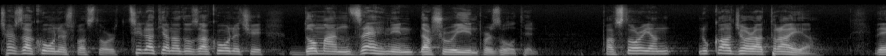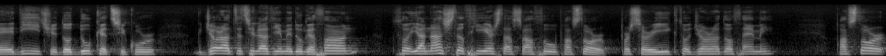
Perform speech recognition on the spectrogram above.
Ça zakonesh pastor? Cilat janë ato zakone që do ma nxehnin dashurinë për Zotin? Pastor janë nuk ka gjëra të reja dhe e di që do duket sikur gjërat të cilat jemi duke thënë thë janë aq të thjeshta sa thua pastor përsëri këto gjëra do t'i themi pastor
